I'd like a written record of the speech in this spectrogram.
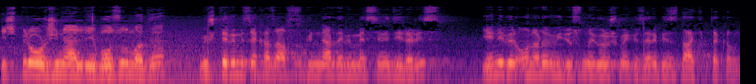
Hiçbir orijinalliği bozulmadı. Müşterimize kazasız günlerde binmesini dileriz. Yeni bir onarım videosunda görüşmek üzere bizi takipte kalın.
